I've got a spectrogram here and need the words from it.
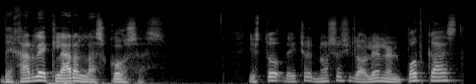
Dejarle claras las cosas. Y esto, de hecho, no sé si lo hablé en el podcast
